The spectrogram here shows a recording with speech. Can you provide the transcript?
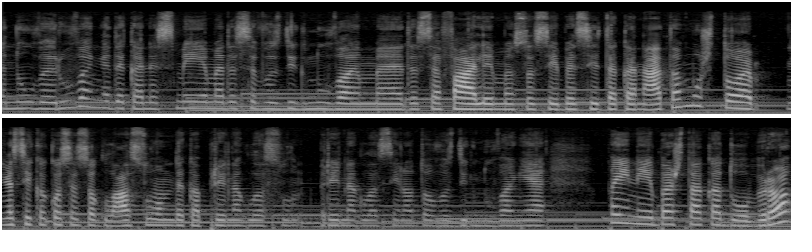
едно уверување дека не смееме да се воздигнуваме, да се фалиме со себе си така натаму, што е, секако се согласувам дека пренагласу, пренагласеното воздигнување па и не е баш така добро,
